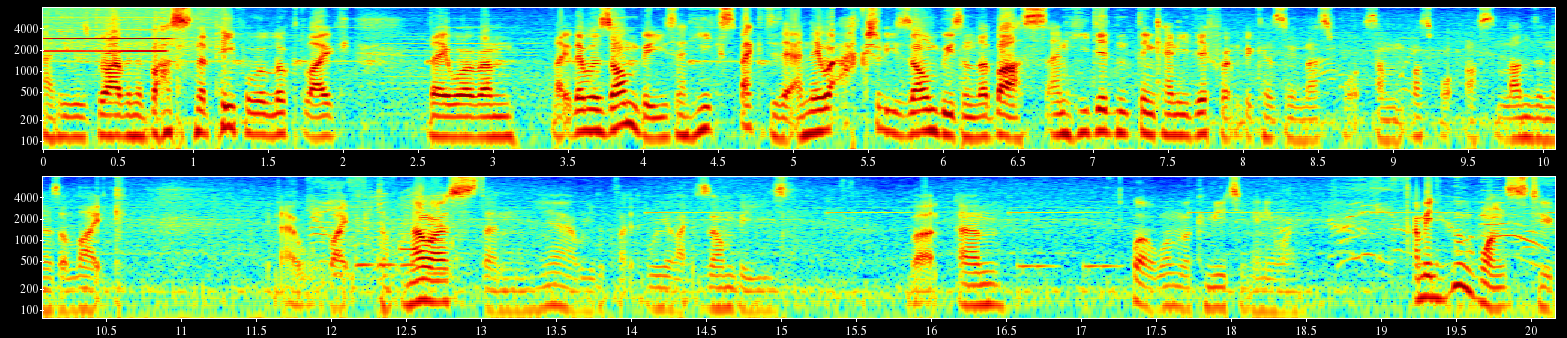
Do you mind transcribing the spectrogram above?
and he was driving the bus and the people looked like they were um like they were zombies and he expected it. And they were actually zombies on the bus and he didn't think any different because you know, that's what some that's what us Londoners are like. You know, like if you don't know us, then yeah, we look like we're like zombies. But um, well, when we're commuting anyway. I mean, who wants to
